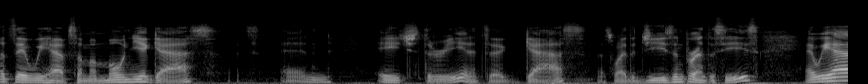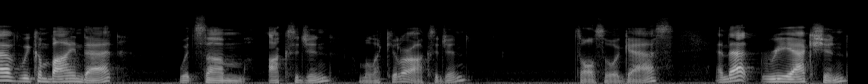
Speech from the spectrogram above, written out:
let's say we have some ammonia gas. That's NH3, and it's a gas. That's why the G is in parentheses. And we have, we combine that with some oxygen, molecular oxygen. It's also a gas. And that reaction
